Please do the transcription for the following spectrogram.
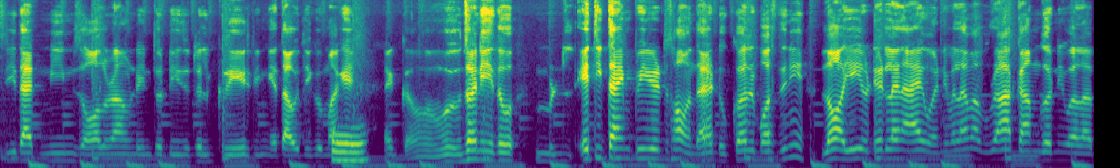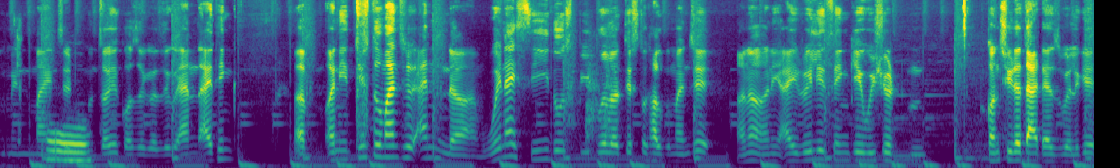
see that memes all around into digital creating यताउतिको मा के. लाइक हुन्छ नि त्यो यति टाइम पिरियड छ भन्दा ढुक्कर बस्दिने ल यही हो डेडलाइन आयो भन्ने बेलामा पुरा काम गर्नेवाला माइन्ड सेट Oh. हुन्छ कि कसै कसैको एन्ड आई थिङ्क अनि त्यस्तो मान्छे and when I see those people त्यस्तो खालको मान्छे होइन अनि आई रियली थिङ्क कि we should consider that as well के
